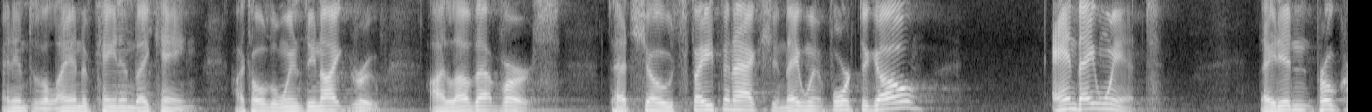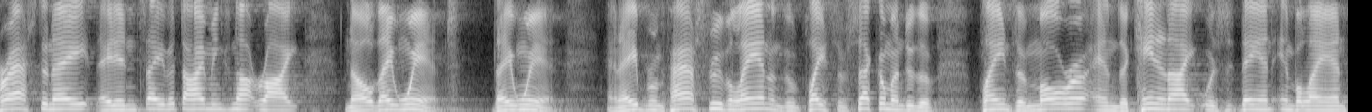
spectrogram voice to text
and into the land of Canaan they came. I told the Wednesday night group, I love that verse. That shows faith in action. They went forth to go, and they went. They didn't procrastinate. They didn't say the timing's not right. No, they went. They went. And Abram passed through the land unto the place of Shechem unto the plains of Moreh, and the Canaanite was then in the land.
